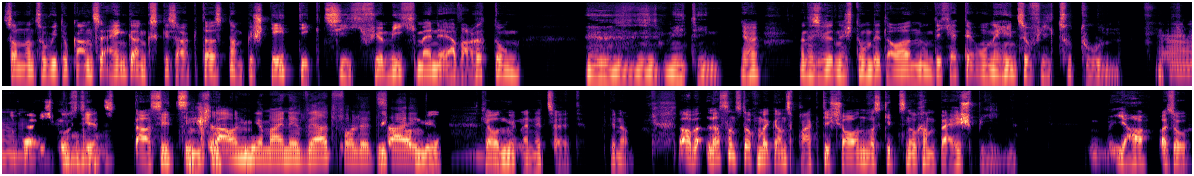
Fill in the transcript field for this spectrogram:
sondern so wie du ganz eingangs gesagt hast, dann bestätigt sich für mich meine Erwartung, Meeting, ja, und es wird eine Stunde dauern und ich hätte ohnehin so viel zu tun. Hm. Ich muss jetzt da sitzen. Sie klauen mir meine wertvolle Zeit. Klauen mir, klauen mir meine Zeit, genau. Aber lass uns doch mal ganz praktisch schauen, was gibt's noch an Beispielen ja, also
